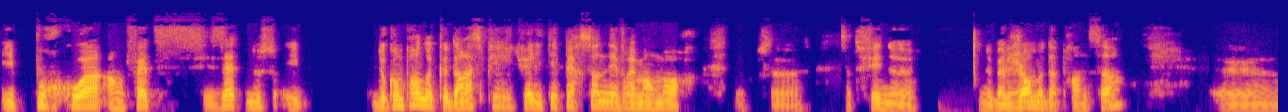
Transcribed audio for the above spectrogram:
et pourquoi en fait ces êtres ne sont et de comprendre que dans la spiritualité personne n'est vraiment mort. ça, te fait une, une belle jambe d'apprendre ça, euh,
